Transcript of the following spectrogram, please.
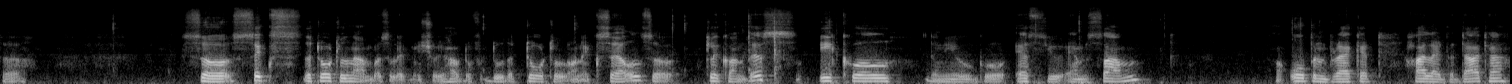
so so 6 the total number so let me show you how to do the total on Excel. So click on this equal then you go sum sum. Open bracket highlight the data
